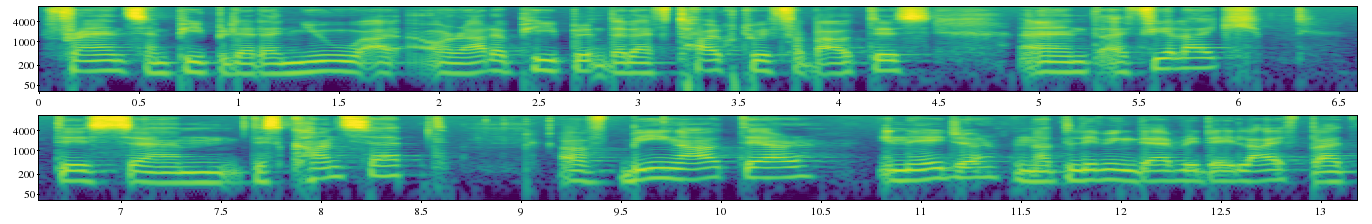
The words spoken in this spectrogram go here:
friends and people that I knew uh, or other people that I've talked with about this, and I feel like this um, this concept of being out there in nature, not living the everyday life, but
